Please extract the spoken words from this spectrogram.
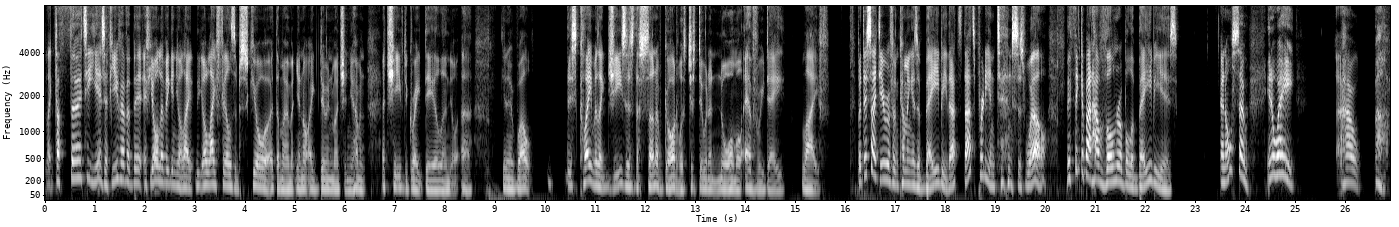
Like for 30 years, if you've ever been, if you're living in your life, your life feels obscure at the moment, you're not like doing much and you haven't achieved a great deal and you're, uh, you know, well, this claim is like Jesus, the Son of God, was just doing a normal, everyday life. But this idea of him coming as a baby, that's that's pretty intense as well. They think about how vulnerable a baby is. And also, in a way, how well,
